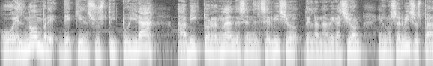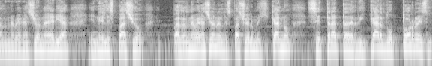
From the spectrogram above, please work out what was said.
o el nombre de quien sustituirá a Víctor Hernández en el servicio de la navegación, en los servicios para la navegación aérea en el espacio, para la navegación en el espacio aéreo mexicano. Se trata de Ricardo Torres,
